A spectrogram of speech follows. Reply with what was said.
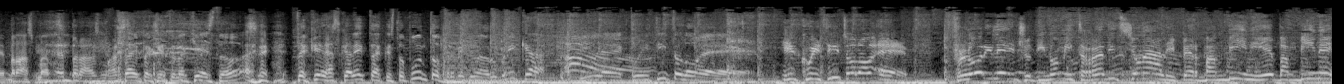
Eh, Brasman. e Brasman. Sai perché te l'ho chiesto? perché la scaletta a questo punto prevede una rubrica il cui titolo è Il cui titolo è Florileggio di nomi tradizionali per bambini e bambine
